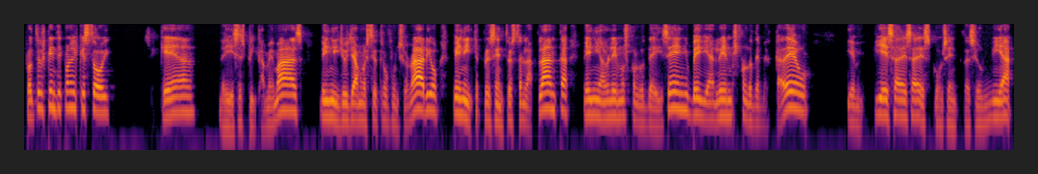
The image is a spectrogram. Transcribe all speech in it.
Pronto el cliente con el que estoy se queda, me dice, explícame más, ven y yo llamo a este otro funcionario, ven y te presento esto en la planta, ven y hablemos con los de diseño, ven y hablemos con los de mercadeo. Y empieza esa desconcentración mía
